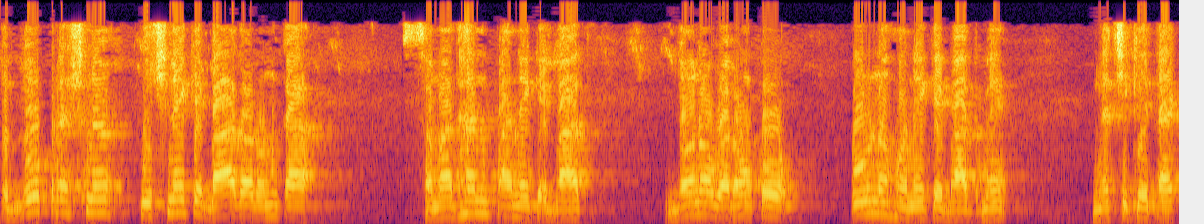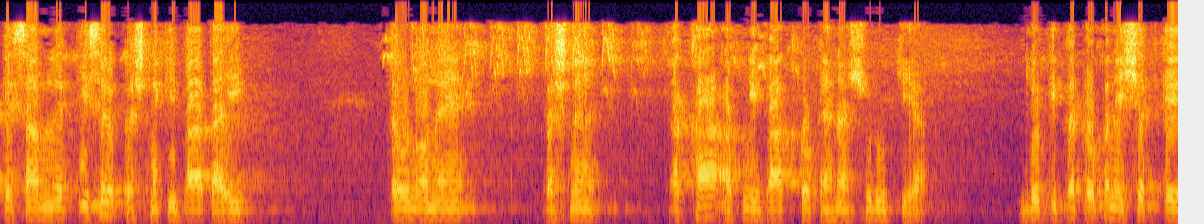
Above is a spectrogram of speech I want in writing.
तो दो प्रश्न पूछने के बाद और उनका समाधान पाने के बाद, दोनों वरों को पूर्ण होने के बाद में नचिकेता के सामने तीसरे प्रश्न की बात आई तो उन्होंने प्रश्न रखा, अपनी बात को कहना शुरू किया, जो कि कठोपनिषद के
